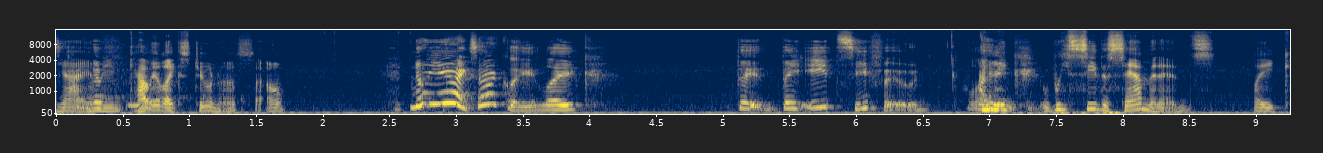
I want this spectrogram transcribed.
yeah, I mean. Callie likes tuna, so no, yeah, exactly. Like they they eat seafood. Like I mean, we see the salmonids. Like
